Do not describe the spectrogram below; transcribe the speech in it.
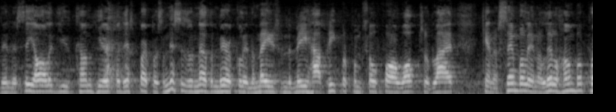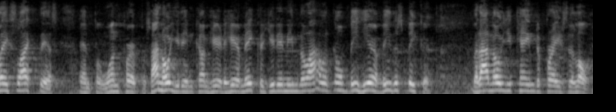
than to see all of you come here for this purpose. And this is another miracle and amazing to me how people from so far walks of life can assemble in a little humble place like this and for one purpose. I know you didn't come here to hear me because you didn't even know I was going to be here or be the speaker. But I know you came to praise the Lord.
